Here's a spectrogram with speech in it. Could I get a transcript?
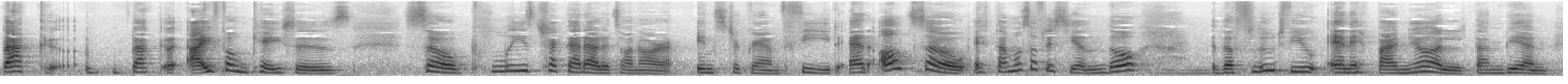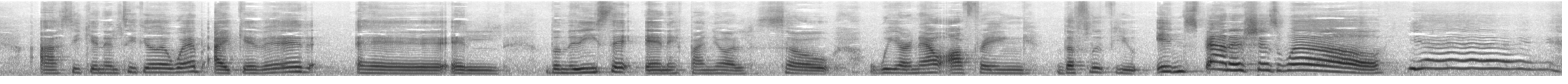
back, back iPhone cases. So please check that out. It's on our Instagram feed. And also, estamos ofreciendo the Flute View en español también. Así que en el sitio de web hay que ver eh, el donde dice en español. So we are now offering the Flute View in Spanish as well. Yay!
